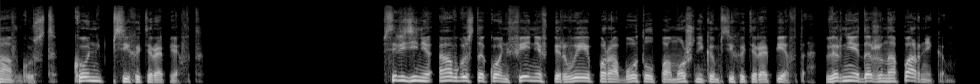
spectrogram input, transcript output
Август. Конь-психотерапевт. В середине августа конь Феня впервые поработал помощником психотерапевта, вернее, даже напарником.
